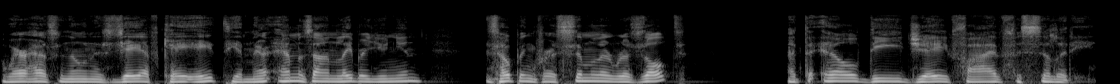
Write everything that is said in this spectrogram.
a warehouse known as JFK 8, the Amer- Amazon Labor Union, is hoping for a similar result at the LDJ 5 facility.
